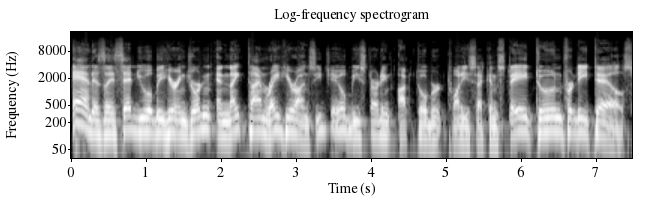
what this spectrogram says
And as I said, you will be hearing Jordan and Nighttime right here on CJOB starting October 22nd. Stay tuned for details.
